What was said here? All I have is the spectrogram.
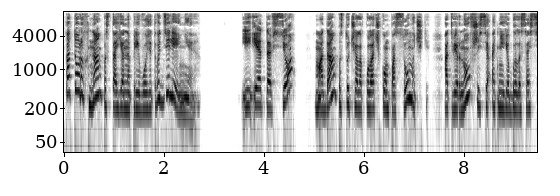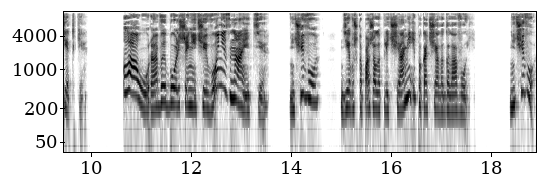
которых нам постоянно привозят в отделение. И это все? Мадам постучала кулачком по сумочке, отвернувшейся от нее было соседки. «Лаура, вы больше ничего не знаете?» «Ничего». Девушка пожала плечами и покачала головой. «Ничего,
